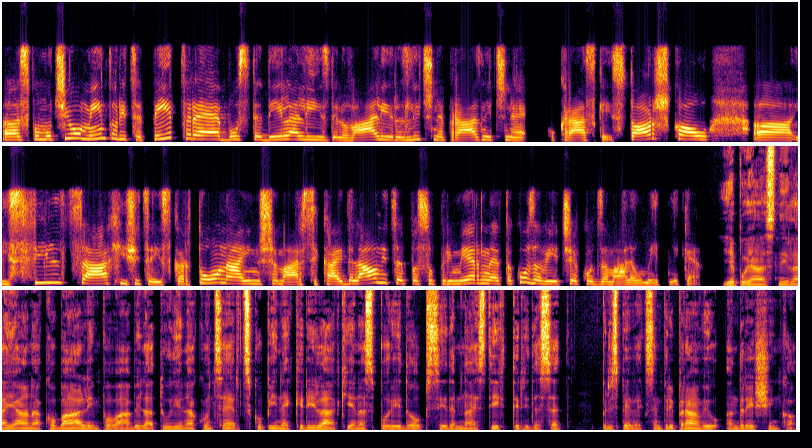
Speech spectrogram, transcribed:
S pomočjo mentorice Petre boste delali, izdelovali različne praznične okraske iz torškov, iz filca, hišice iz kartona in še marsikaj. Delavnice pa so primerne tako za večje kot za male umetnike. Je pojasnila Jana Kobal in povabila tudi na koncert skupine Krila, ki je na sporedu ob 17.30. Prispevek sem pripravil Andrej Šinko.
